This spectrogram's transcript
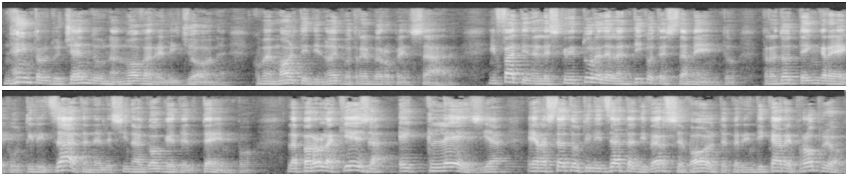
né introducendo una nuova religione, come molti di noi potrebbero pensare. Infatti nelle scritture dell'Antico Testamento, tradotte in greco, utilizzate nelle sinagoghe del tempo, la parola chiesa, ecclesia, era stata utilizzata diverse volte per indicare proprio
